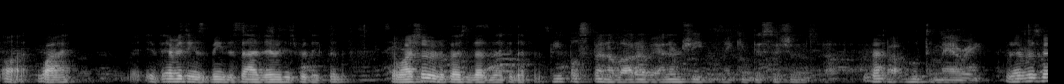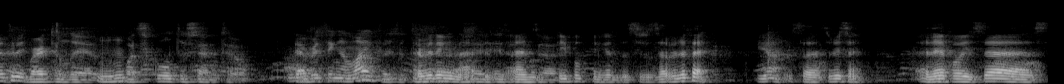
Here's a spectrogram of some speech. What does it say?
Why? Why? If everything is being decided, everything's predicted, so why should a person doesn't make a difference? People spend a lot of energy making decisions Right. about who to marry, Whatever it's going to be. where to live, Mhm. what school to send to. Everything in life is a Everything in life, is- and is a- people think that decisions have an effect. Yeah. So that's what he's saying. And therefore he says,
